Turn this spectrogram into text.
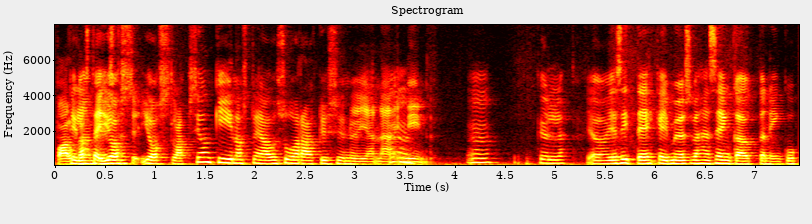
palkasta, jos, jos lapsi on kiinnostunut ja on suoraan kysynyt ja näin, mm. niin Mm, kyllä, joo. Ja sitten ehkä myös vähän sen kautta niin kuin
